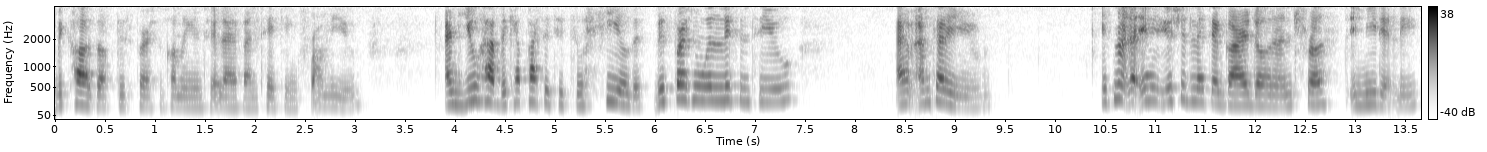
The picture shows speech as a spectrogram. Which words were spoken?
because of this person coming into your life and taking from you. And you have the capacity to heal this. This person will listen to you. I'm, I'm telling you, it's not that you should let your guard down and trust immediately.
